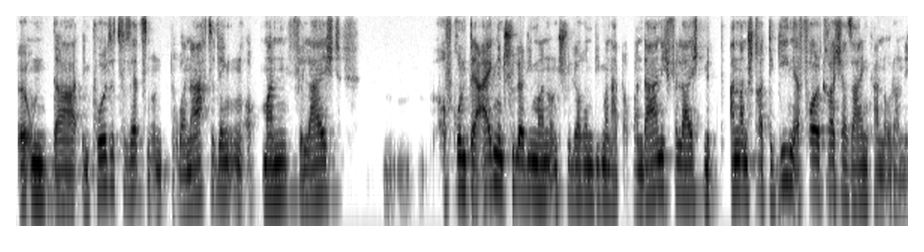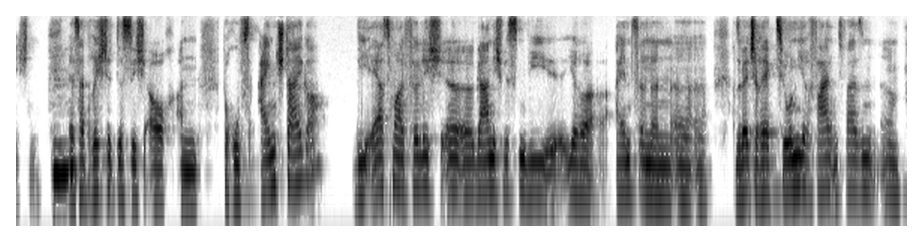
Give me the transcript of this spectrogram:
äh, um da Impulse zu setzen und darüber nachzudenken, ob man vielleicht aufgrund der eigenen Schüler, die man und Schülerinnen, die man hat, ob man da nicht vielleicht mit anderen Strategien erfolgreicher sein kann oder nicht. Mhm. Deshalb richtet es sich auch an Berufseinsteiger, die erstmal völlig äh, gar nicht wissen, wie ihre einzelnen, äh, äh, also welche Reaktionen ihre Verhaltensweisen äh,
